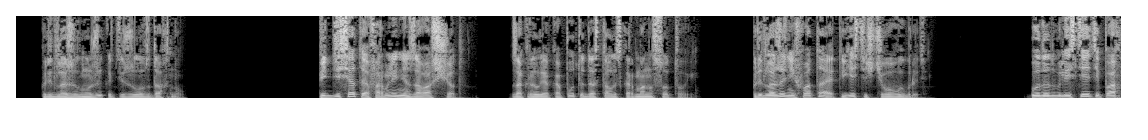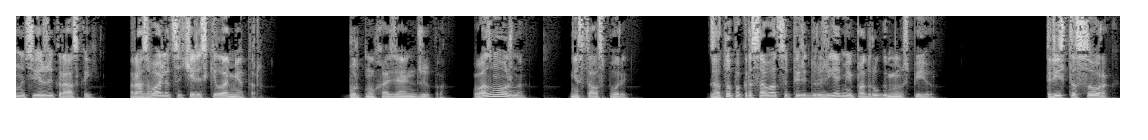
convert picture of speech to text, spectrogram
— предложил мужик и тяжело вздохнул. «Пятьдесят и оформление за ваш счет». Закрыл я капот и достал из кармана сотовый. Предложений хватает, есть из чего выбрать. Будут блестеть и пахнуть свежей краской. Развалятся через километр. Буркнул хозяин джипа. Возможно. Не стал спорить. Зато покрасоваться перед друзьями и подругами успею. Триста сорок.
